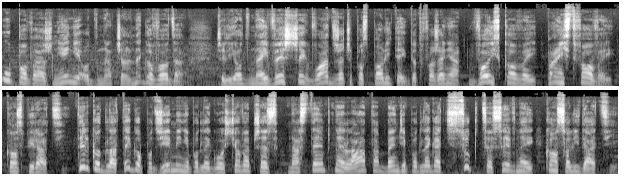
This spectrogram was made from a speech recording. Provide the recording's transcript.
upoważnienie od naczelnego wodza, czyli od najwyższych władz Rzeczypospolitej do tworzenia wojskowej, państwowej konspiracji. Tylko dlatego podziemie niepodległościowe przez następne lata będzie podlegać sukcesywnej konsolidacji.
